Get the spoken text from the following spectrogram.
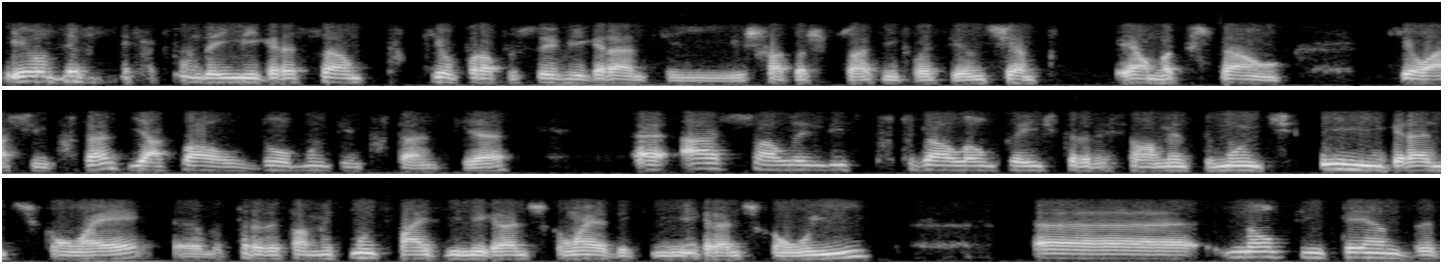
Eu devo dizer que a questão da imigração, porque eu próprio sou imigrante e os fatores pessoais influenciantes sempre é uma questão que eu acho importante e à qual dou muita importância. Uh, acho, além disso, Portugal é um país tradicionalmente de muitos imigrantes com E, uh, tradicionalmente muito mais imigrantes com E do que imigrantes com I. Uh, não se entende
